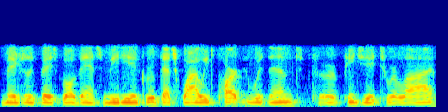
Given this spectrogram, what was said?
Major League Baseball Advanced Media Group. That's why we partnered with them for PGA Tour Live.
